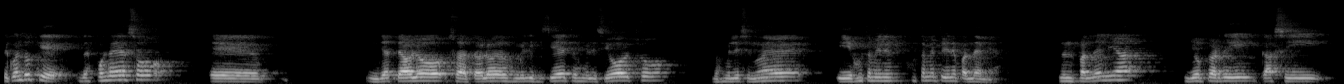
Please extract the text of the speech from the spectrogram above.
Te cuento que después de eso, eh, ya te hablo, o sea, te hablo de 2017, 2018, 2019, y justamente, justamente viene pandemia. En pandemia yo perdí casi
